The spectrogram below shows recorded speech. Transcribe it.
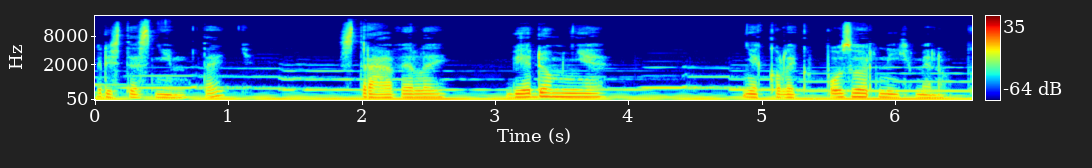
když jste s ním teď strávili vědomně několik pozorných minut.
